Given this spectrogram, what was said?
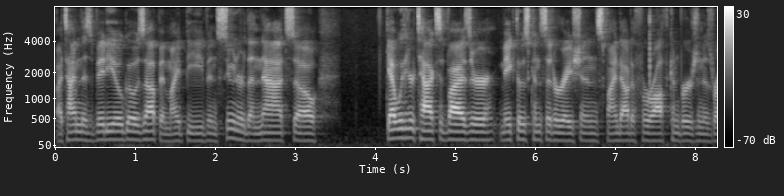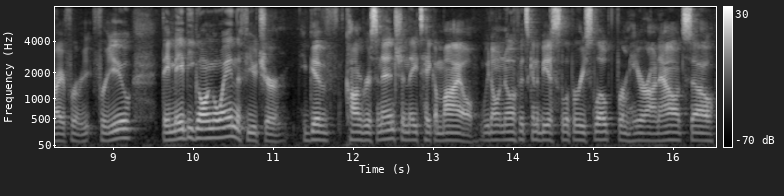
By the time this video goes up, it might be even sooner than that. So get with your tax advisor, make those considerations, find out if a Roth conversion is right for, for you. They may be going away in the future. You give Congress an inch and they take a mile. We don't know if it's going to be a slippery slope from here on out, so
